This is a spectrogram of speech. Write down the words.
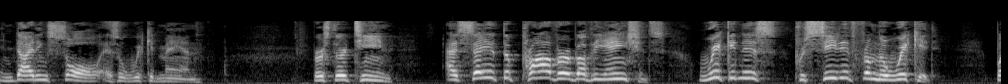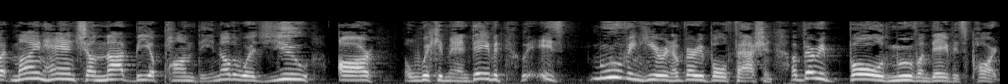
indicting Saul as a wicked man. Verse 13, as saith the proverb of the ancients, Wickedness proceedeth from the wicked, but mine hand shall not be upon thee. In other words, you are a wicked man. David is moving here in a very bold fashion, a very bold move on David's part.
